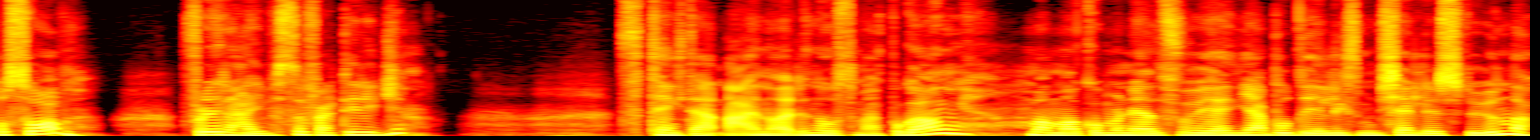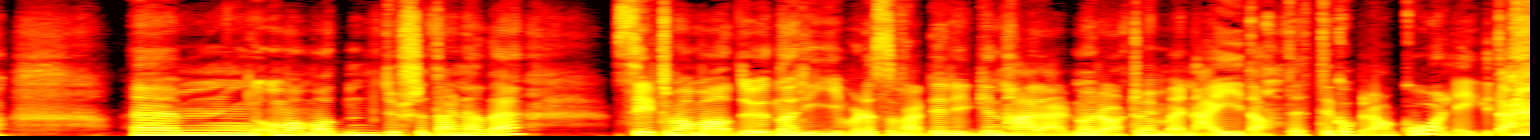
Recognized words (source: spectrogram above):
og sov, for det reiv så fælt i ryggen. Så tenkte jeg nei, nå er det noe som er på gang. Mamma kommer ned, for jeg bodde i liksom kjellerstuen, da. Um, og mamma dusjet der nede. Sier til mamma du, nå river det så fælt i ryggen, her er det noe rart. Og hun bare nei da, dette går bra, gå og legg deg.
